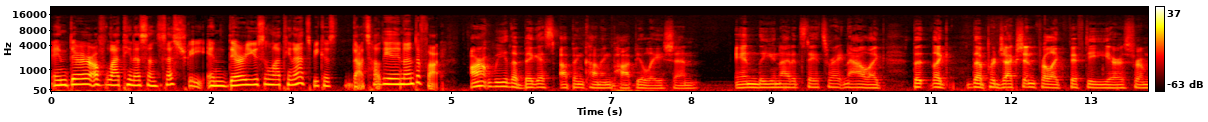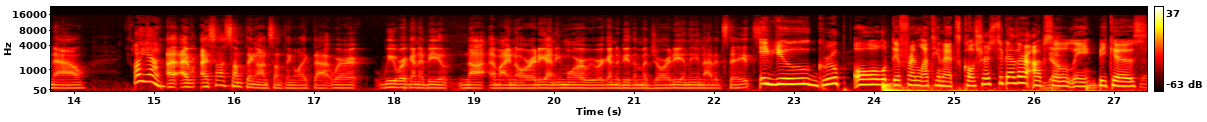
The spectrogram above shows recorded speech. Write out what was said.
and they're of Latinx ancestry and they're using Latinx because that's how they identify. aren't we the biggest up and coming population in the United States right now? Like the like the projection for like 50 years from now. Oh, yeah. I I, I saw something on something like that where we were going to be not a minority anymore. We were going to be the majority in the United States. if you group all different Latinx cultures together, absolutely, because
